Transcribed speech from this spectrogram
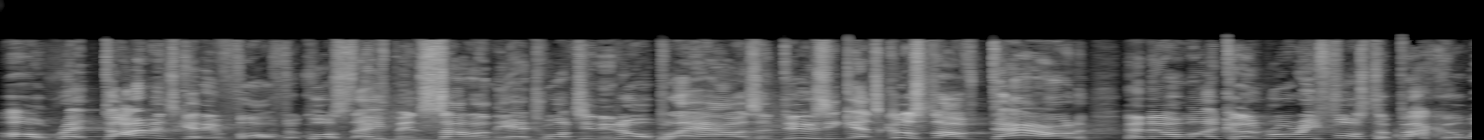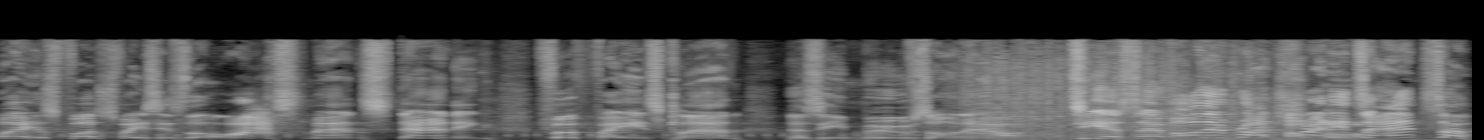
Oh, Red Diamonds get involved. Of course, they've been sat on the edge watching it all play out as a doozy gets Gustav down. And now Michael and Rory forced to back away as Fuzzface is the last man standing for FaZe Clan as he moves on out. TSM, oh, they run straight Uh-oh. into ENCE.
